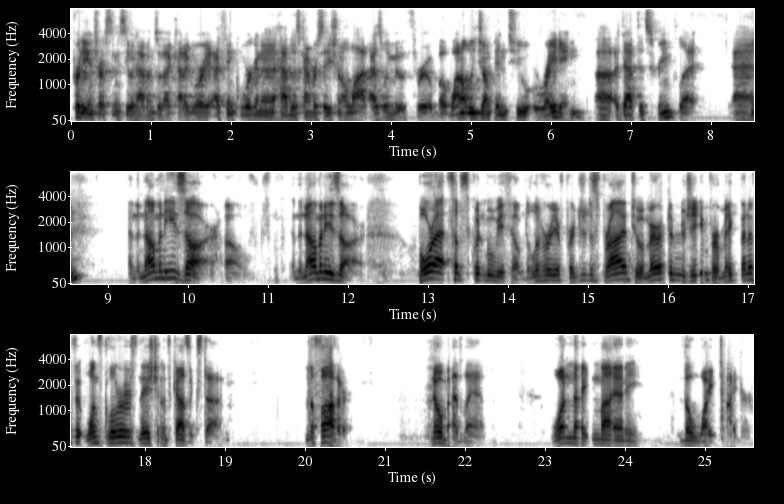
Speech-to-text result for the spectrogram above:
pretty interesting to see what happens with that category. I think we're going to have this conversation a lot as we move through. But why don't we jump into writing uh, adapted screenplay and and the nominees are oh, and the nominees are Borat subsequent movie film delivery of Prodigious Bribe to American regime for make benefit once glorious nation of Kazakhstan. The Father, Nomadland, One Night in Miami, The White Tiger.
